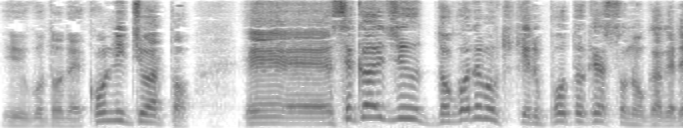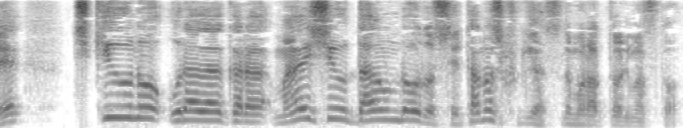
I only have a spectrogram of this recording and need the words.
いうことで、こんにちはと。えー世界中どこでも聞けるポッドキャストのおかげで、地球の裏側から毎週ダウンロードして楽しく聞かせてもらっておりますと。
